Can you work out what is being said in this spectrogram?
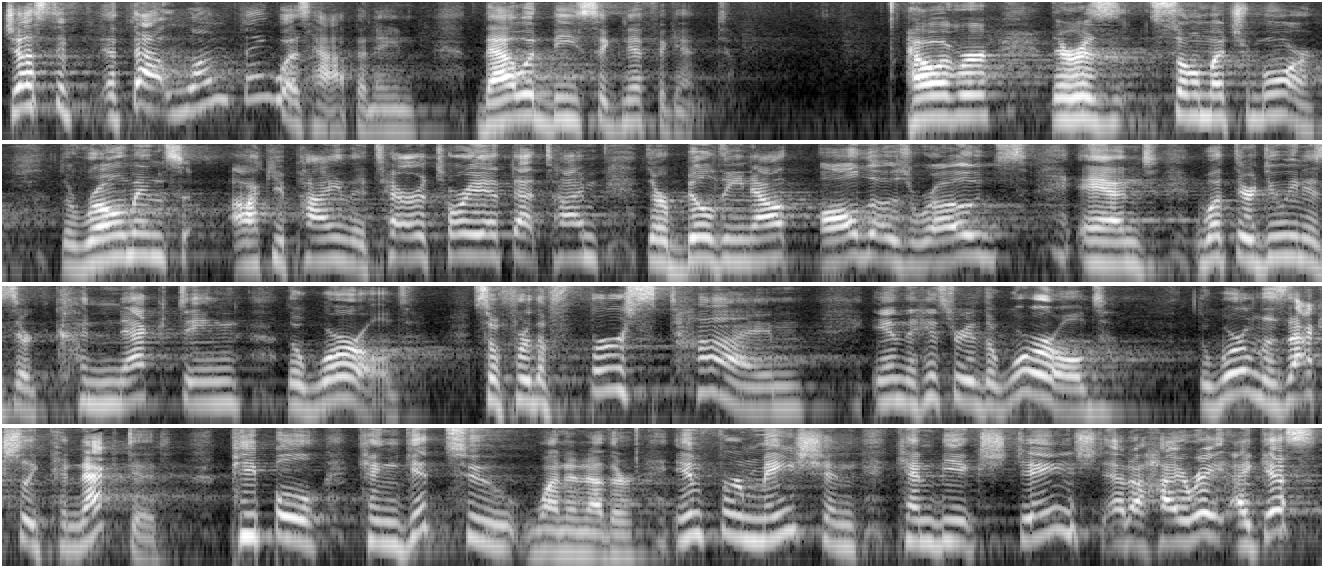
Just if, if that one thing was happening, that would be significant. However, there is so much more. The Romans occupying the territory at that time, they're building out all those roads, and what they're doing is they're connecting the world. So, for the first time in the history of the world, the world is actually connected. People can get to one another, information can be exchanged at a high rate. I guess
